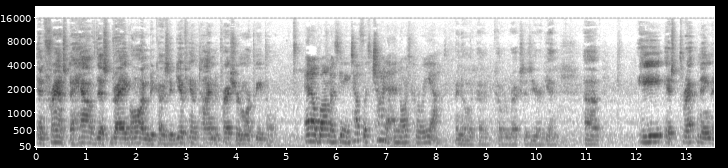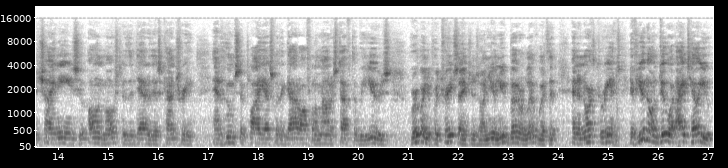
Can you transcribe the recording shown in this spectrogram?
in France to have this drag on because it give him time to pressure more people. And Obama is getting tough with China and North Korea. I know, I gotta cover Rex's ear again. Uh, he is threatening the Chinese who own most of the debt of this country and whom supply us with a god-awful amount of stuff that we use we're going to put trade sanctions on you and you better live with it. And the North Koreans, if you don't do what I tell you,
